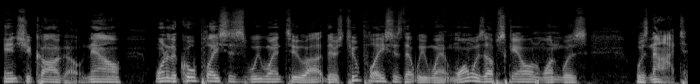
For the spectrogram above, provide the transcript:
in Chicago, now one of the cool places we went to, uh, there's two places that we went. One was upscale and one was was not.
